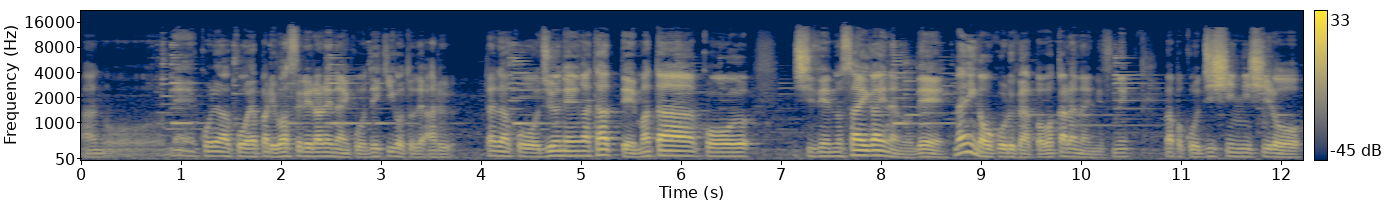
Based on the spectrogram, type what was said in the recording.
あの、ね、これはこうやっぱり忘れられないこう出来事である。ただこう10年が経ってまたこう自然の災害なので何が起こるかやっぱ分からないんですね。やっぱこう地震にしろ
